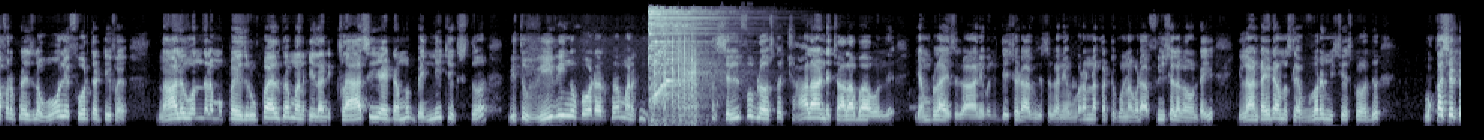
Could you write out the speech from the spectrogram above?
ఆఫర్ ప్రైస్లో ఓన్లీ ఫోర్ థర్టీ ఫైవ్ నాలుగు వందల ముప్పై ఐదు రూపాయలతో మనకి ఇలాంటి క్లాసీ ఐటమ్ బెన్నీ చిక్స్తో విత్ వీవింగ్ బోర్డర్తో మనకి సెల్ఫ్ బ్లౌజ్తో చాలా అంటే చాలా బాగుంది. ఎంప్లాయీస్ కానీ కొంచెం గెస్టెడ్ ఆఫీసర్స్ కానీ ఎవరన్నా కట్టుకున్నా కూడా అఫీషియల్గా ఉంటాయి. ఇలాంటి ఐటమ్స్ అసలు ఎవ్వరు మిస్ చేసుకోవద్దు. ఒక్క సెట్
